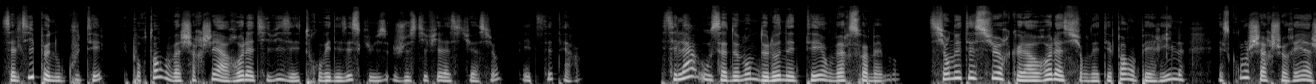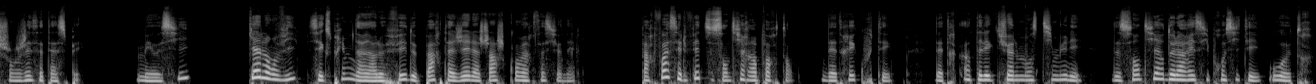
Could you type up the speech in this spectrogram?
Celle-ci peut nous coûter et pourtant on va chercher à relativiser, trouver des excuses, justifier la situation, etc. C'est là où ça demande de l'honnêteté envers soi-même. Si on était sûr que la relation n'était pas en péril, est-ce qu'on chercherait à changer cet aspect? Mais aussi quelle envie s'exprime derrière le fait de partager la charge conversationnelle? Parfois, c'est le fait de se sentir important, d'être écouté, d'être intellectuellement stimulé, de sentir de la réciprocité ou autre.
